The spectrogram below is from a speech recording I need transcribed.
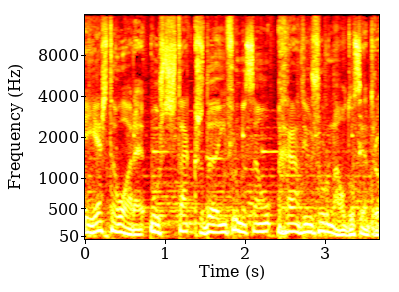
esta hora, os destaques da Informação Rádio Jornal do Centro.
